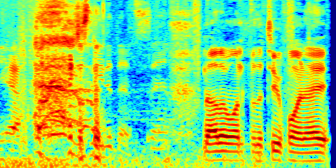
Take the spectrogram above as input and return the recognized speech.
Yeah, I just needed that scent. Another one for the 2.8.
